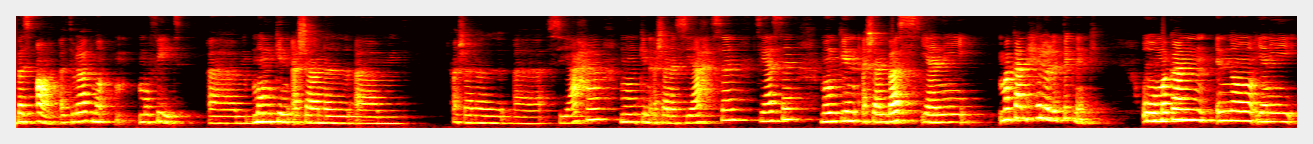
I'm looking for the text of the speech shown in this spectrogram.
بس آه التراث مفيد. ممكن عشان عشان ال- آه، السياحة ممكن عشان السياسة سياسة ممكن عشان بس يعني مكان حلو للبيكنيك. ومكان إنه يعني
